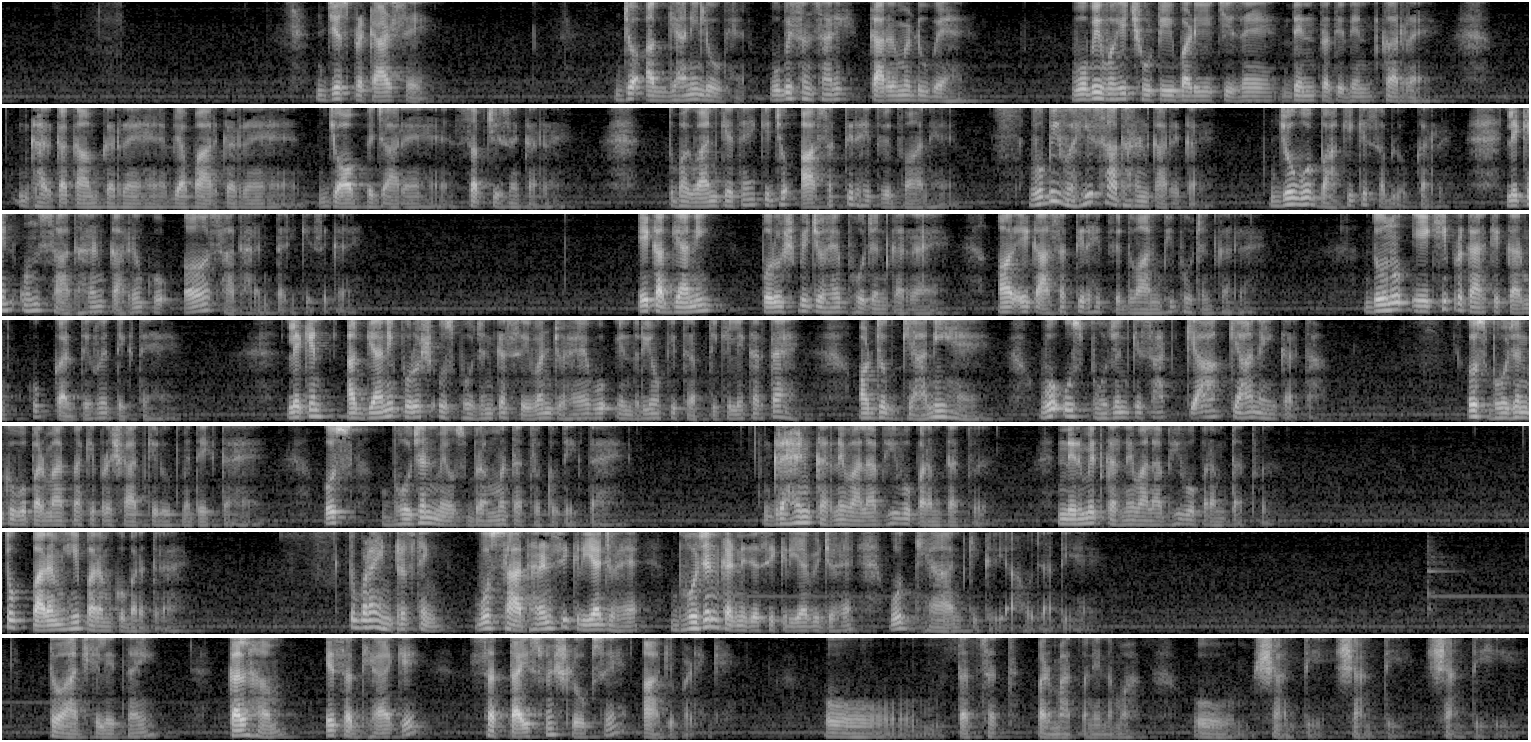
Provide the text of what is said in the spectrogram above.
जिस प्रकार से जो अज्ञानी लोग हैं, वो भी संसारिक कार्यों में डूबे हैं। वो भी वही छोटी बड़ी चीज़ें दिन प्रतिदिन कर रहे हैं। घर का काम कर रहे हैं, व्यापार कर रहे हैं, जॉब पे जा रहे हैं, सब चीज़ें कर रहे हैं। तो भगवान कहते हैं कि जो आसक्ति रहित विद्वान हैं, वो भी वही साधारण कार्य करें, जो वो बाकी के सब लोग कर रहे हैं। लेकिन उन साधारण कार्यों को असाधारण तरीके से करें। एक अज्ञानी पुरुष भी जो है भोजन कर रहा है और एक आसक्ति रहित विद्वान भी भोजन कर रहा है। दोनों एक ही प्रकार के कर्म को करते हुए दिखते हैं। लेकिन अज्ञानी पुरुष उस भोजन का सेवन जो है वो इंद्रियों की तृप्ति के लिए करता है और जो ज्ञानी है वो उस भोजन के साथ क्या क्या नहीं करता। उस भोजन को वो परमात्मा के प्रसाद के रूप में देखता है। उस भोजन में उस ब्रह्म तत्व को देखता है। ग्रहण करने वाला भी वो परम तत्व निर्मित करने वाला भी वो परम तत्व तो परम ही परम को बरत रहा है। तो बड़ा इंटरेस्टिंग वो साधारण सी क्रिया जो है, भोजन करने जैसी क्रिया भी जो है, वो ध्यान की क्रिया हो जाती है। तो आज के लिए इतना ही। कल हम इस अध्याय के सत्ताईसवें श्लोक से आगे पढ़ेंगे ओम तत्सत परमात्मा ने नमः। ओम शांति शांति शांति ही।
